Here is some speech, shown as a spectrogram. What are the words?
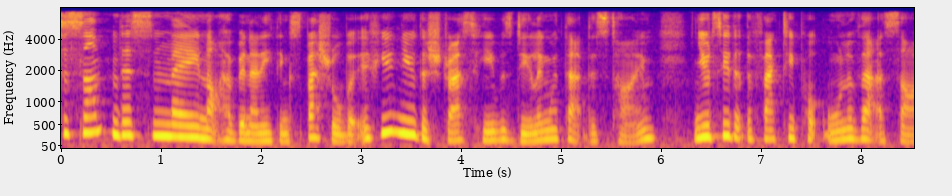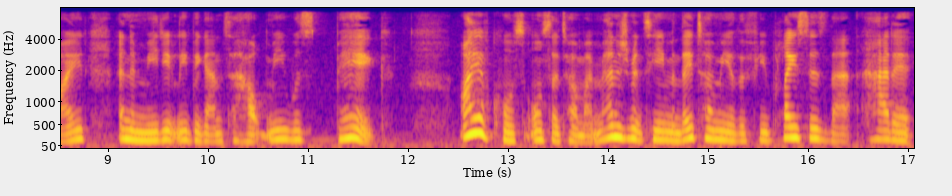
To some, this may not have been anything special, but if you knew the stress he was dealing with at this time, you'd see that the fact he put all of that aside and immediately began to help me was big. I, of course, also told my management team, and they told me of a few places that had it,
